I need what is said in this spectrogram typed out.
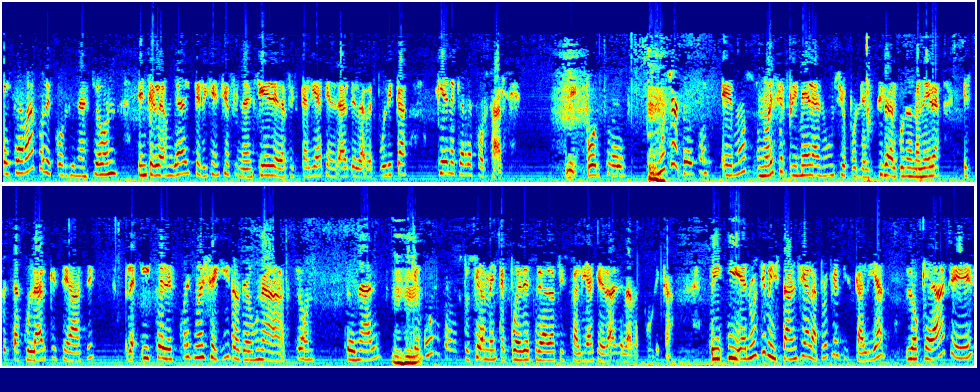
el trabajo de coordinación entre la Unidad de Inteligencia Financiera y la Fiscalía General de la República tiene que reforzarse. Porque muchas veces hemos, no es el primer anuncio, por decirlo de alguna manera, espectacular que se hace, y que después no es seguido de una acción penal que única exclusivamente puede crear la Fiscalía General de la República. Y, y en última instancia, la propia Fiscalía lo que hace es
